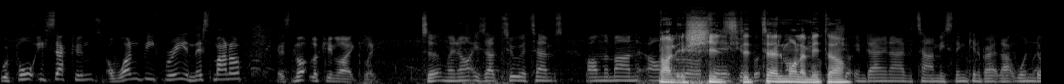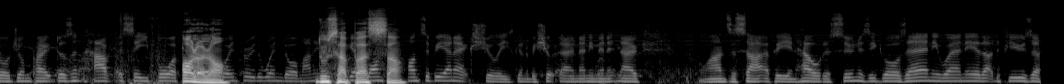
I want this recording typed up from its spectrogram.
With 40 seconds, a 1v3 in this manner, it's not looking likely. Certainly not. He's had two attempts on the man on Ah, the les shields, rotation, c'était tellement la to méta. shut him down either time. He's thinking about that window jump out. Doesn't have a C4. Oh là là. Going through the window, managing D'où to ça get passe, one ça The sight of being held as soon as he goes anywhere near that diffuser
